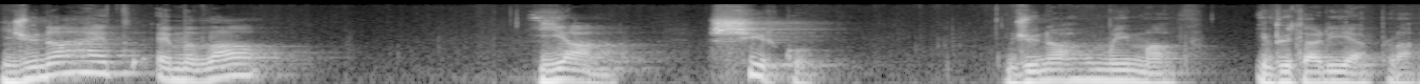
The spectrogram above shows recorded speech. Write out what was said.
gjynahet e mëdha janë shirku, gjynahu më i madh, idhujtaria pra,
